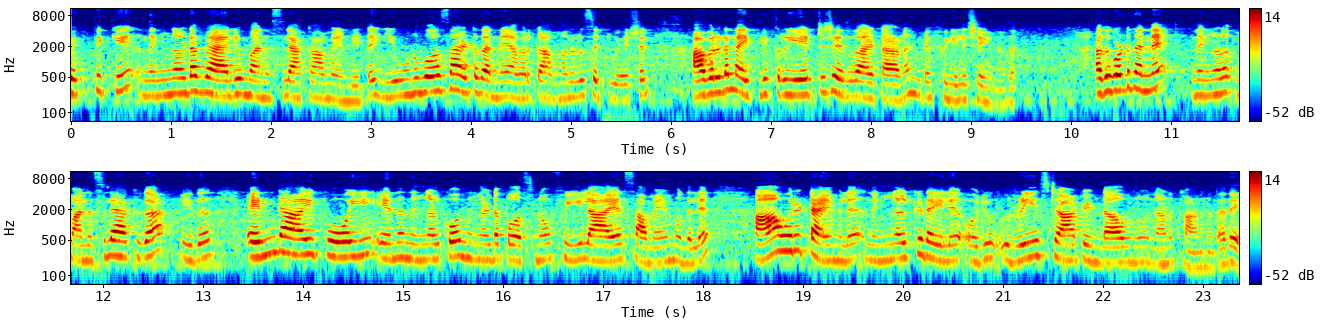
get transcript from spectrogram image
വ്യക്തിക്ക് നിങ്ങളുടെ വാല്യൂ മനസ്സിലാക്കാൻ വേണ്ടിയിട്ട് യൂണിവേഴ്സായിട്ട് തന്നെ അവർക്ക് അങ്ങനൊരു സിറ്റുവേഷൻ അവരുടെ ലൈഫിൽ ക്രിയേറ്റ് ചെയ്തതായിട്ടാണ് ഇവിടെ ഫീൽ ചെയ്യുന്നത്. അതുകൊണ്ട് തന്നെ നിങ്ങൾ മനസ്സിലാക്കുക ഇത് എൻഡായി പോയി എന്ന് നിങ്ങൾക്കോ നിങ്ങളുടെ പേഴ്സണോ ഫീലായ സമയം മുതൽ ആ ഒരു ടൈമിൽ നിങ്ങൾക്കിടയിൽ ഒരു റീസ്റ്റാർട്ട് ഉണ്ടാവുന്നു എന്നാണ് കാണുന്നത് അതെ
